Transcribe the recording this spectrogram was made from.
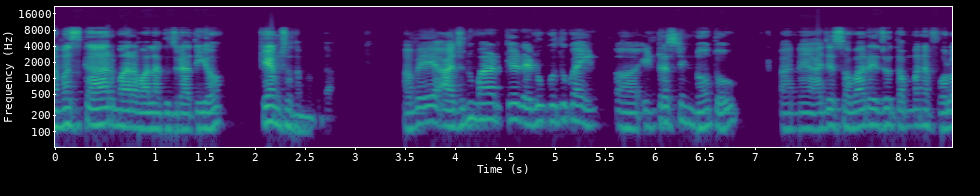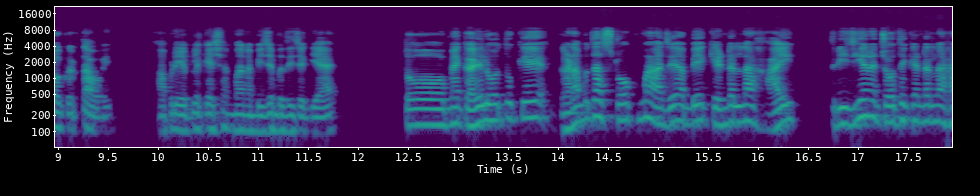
નમસ્કાર, મારા વાલા ગુજરાતીઓ. કેમ છો તમે બધા? હવે આજનું માર્કેટ એટલું બધું કઈ ઇન્ટરેસ્ટિંગ નહોતું. અને આજે સવારે જો તમે મને ફોલો કરતા હોય, આપણી એપ્લિકેશનમાં અને બીજી બધી જગ્યાએ, તો મેં કહેલું હતું કે ઘણા બધા સ્ટોકમાં આજે આ બે કેન્ડલના હાઈ ત્રીજી અને ચોથી કેન્ડલના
